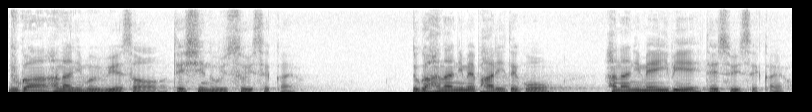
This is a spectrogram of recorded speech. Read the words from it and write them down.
누가 하나님을 위해서 대신 울 수 있을까요? 누가 하나님의 발이 되고 하나님의 입이 될 수 있을까요?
